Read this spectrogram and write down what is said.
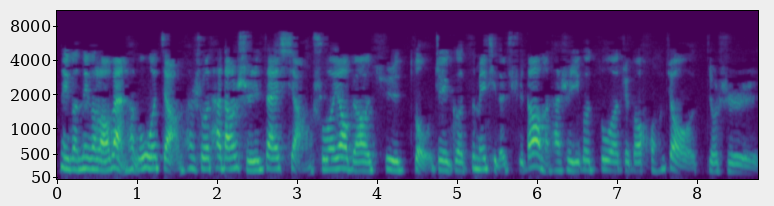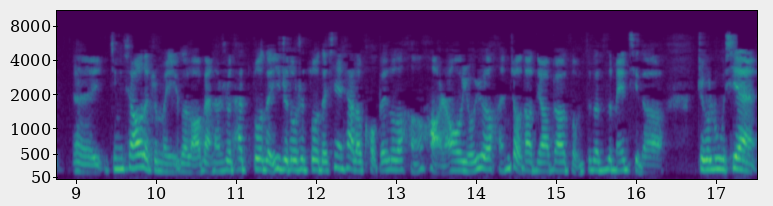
那个那个老板他跟我讲，他说他当时在想说要不要去走这个自媒体的渠道嘛。他是一个做这个红酒就是呃经销的这么一个老板，他说他做的一直都是做的线下的口碑做的很好，然后犹豫了很久，到底要不要走这个自媒体的这个路线，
